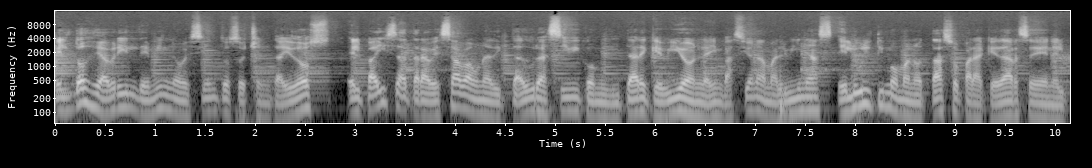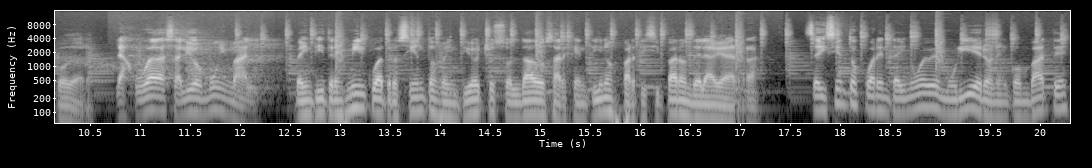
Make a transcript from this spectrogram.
El 2 de abril de 1982, el país atravesaba una dictadura cívico-militar que vio en la invasión a Malvinas el último manotazo para quedarse en el poder. La jugada salió muy mal. 23.428 soldados argentinos participaron de la guerra. 649 murieron en combate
